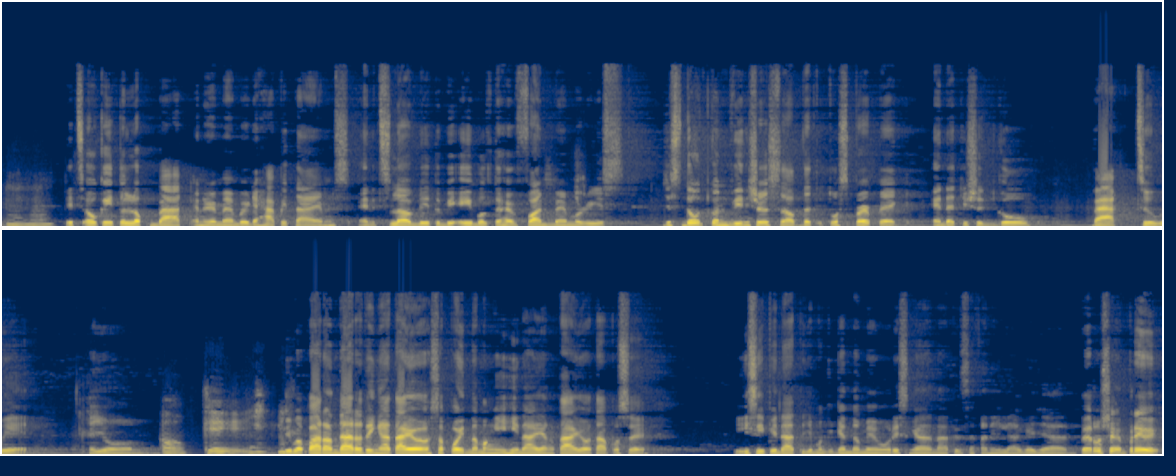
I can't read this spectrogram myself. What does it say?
Mm-hmm. It's okay to look back and remember the happy times, and it's lovely to be able to have fun memories. Just don't convince yourself that it was perfect and that you should go back to it. Ayun. Okay. Di ba parang darating nga tayo sa point na manghihinayang tayo tapos eh, iisipin natin yung magagandang memories nga natin sa kanila, ganyan. Pero syempre,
